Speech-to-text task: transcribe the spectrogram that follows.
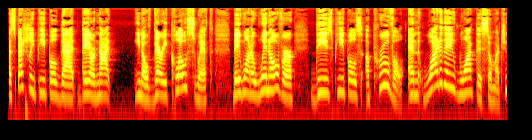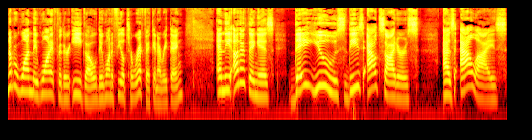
especially people that they are not, you know, very close with. They want to win over these people's approval. And why do they want this so much? Number one, they want it for their ego, they want to feel terrific and everything. And the other thing is, they use these outsiders as allies.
